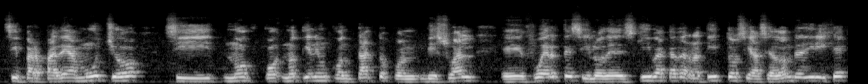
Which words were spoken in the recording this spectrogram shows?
si parpadea mucho, si no, no tiene un contacto con visual eh, fuerte, si lo esquiva cada ratito, si hacia dónde dirige,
